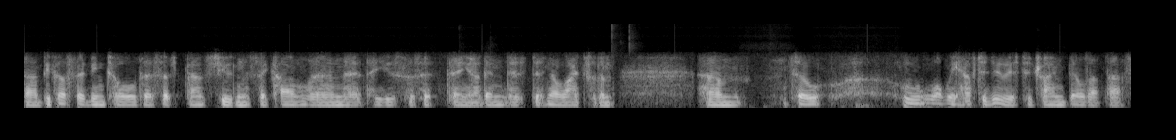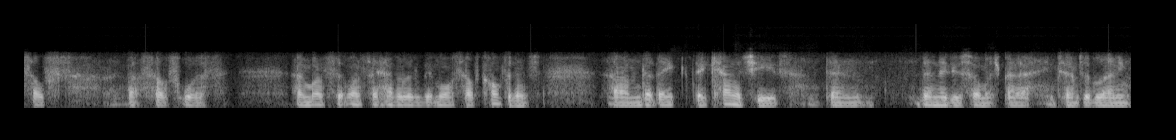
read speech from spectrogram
Uh, because they've been told they're such bad students, they can't learn, they're, they're useless, they, you know, then there's, there's no life for them. Um, so, uh, what we have to do is to try and build up that self that self worth. And once that once they have a little bit more self confidence um, that they they can achieve, then then they do so much better in terms of learning.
